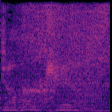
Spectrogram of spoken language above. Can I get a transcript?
Double kill.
